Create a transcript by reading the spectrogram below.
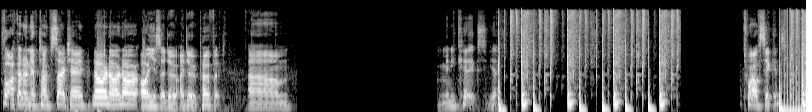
Fuck, I don't have time for sidechain. No, no, no. Oh, yes, I do. I do. Perfect. Um, mini kicks. Yeah. 12 seconds.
